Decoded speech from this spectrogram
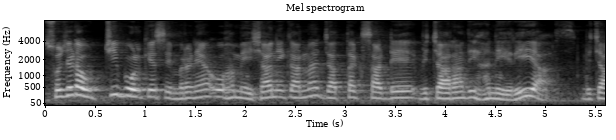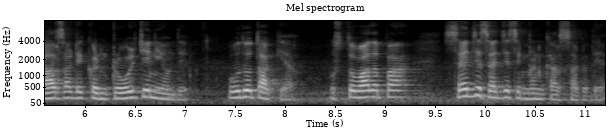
ਸੋ ਜਿਹੜਾ ਉੱਚੀ ਬੋਲ ਕੇ ਸਿਮਰਨ ਆ, ਉਹ ਹਮੇਸ਼ਾ ਨਹੀਂ ਕਰਨਾ, ਜਦ ਤੱਕ ਸਾਡੇ ਵਿਚਾਰਾਂ ਦੀ ਹਨੇਰੀ ਆ, ਵਿਚਾਰ ਸਾਡੇ ਕੰਟਰੋਲ 'ਚ ਨਹੀਂ ਆਉਂਦੇ, ਉਦੋਂ ਤੱਕ ਆ। ਉਸ ਤੋਂ ਬਾਅਦ ਆਪਾਂ ਸਹਿਜ ਸਹਿਜ ਸਿਮਰਨ ਕਰ ਸਕਦੇ ਆ।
